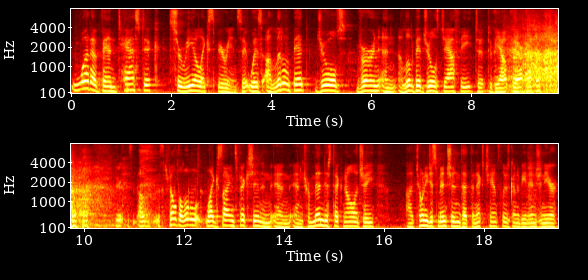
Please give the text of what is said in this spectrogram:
What a fantastic surreal experience. It was a little bit Jules Verne and a little bit Jules Jaffe to, to be out there. it, felt a little like science fiction and, and, and tremendous technology. Uh, Tony just mentioned that the next chancellor is going to be an engineer.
